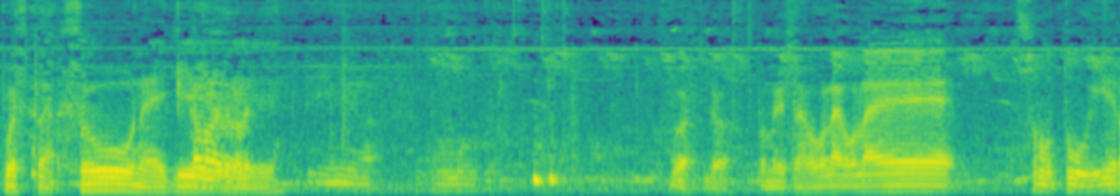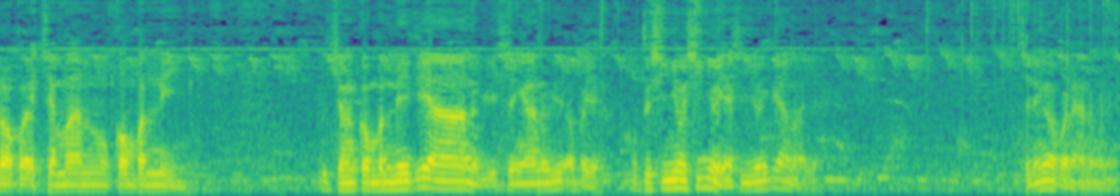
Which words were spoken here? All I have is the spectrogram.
Bos bakso lihat. Iya. Wah, lho, pemirsa oleh-oleh serutu iki rokok zaman company. Zaman company iki anu iki sing anu iki apa ya? Kudu sinyo-sinyo ya, sinyo iki apa ya? Jenenge apa nih anu ini?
